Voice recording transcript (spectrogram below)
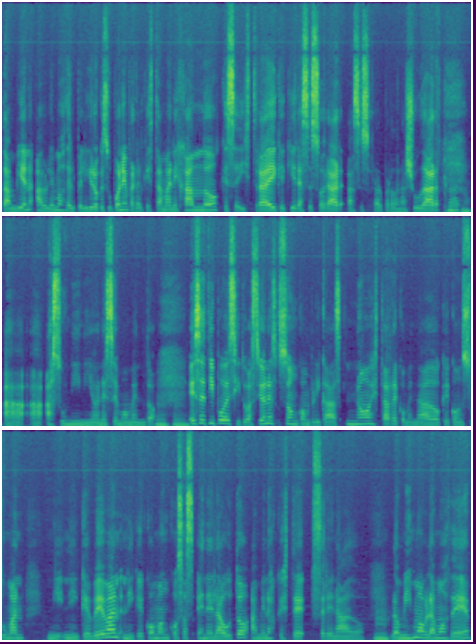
también hablemos del peligro que supone para el que está manejando, que se distrae, que quiere asesorar, asesorar, perdón, ayudar a, su niño en ese momento. Ese tipo de situaciones son complicadas. No está recomendado que consuman ni, ni, que beban ni que coman cosas en el auto a menos que esté frenado. Lo mismo hablamos de,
